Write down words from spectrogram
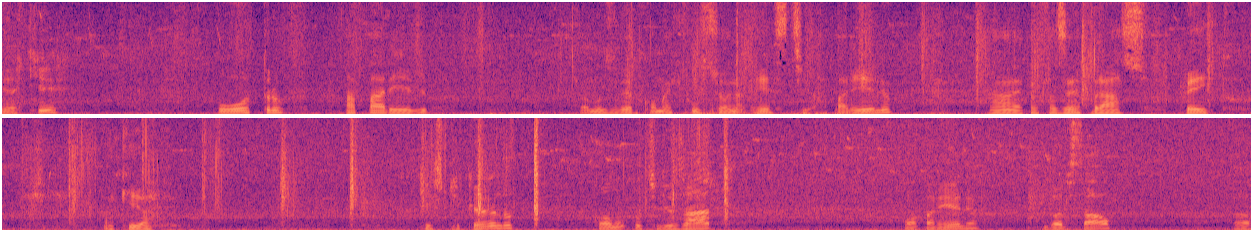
E aqui o outro aparelho. Vamos ver como é que funciona este aparelho. Ah, é para fazer braço, peito. Aqui, ó. Aqui explicando como utilizar o aparelho dorsal. Ó.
